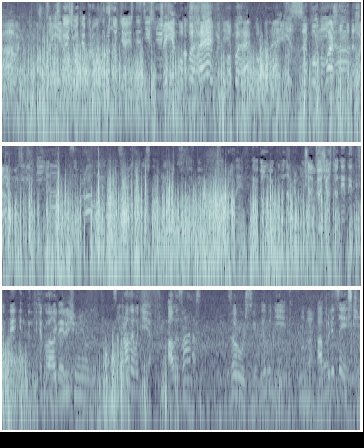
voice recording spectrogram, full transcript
Правильно, тому що це є, забезпечувати правоохоронну діяльність, не здійснюють це є ОПГ, ОПГ, ОПГ із повноваженими держави. Водія забрали забрали невідомо в якому напрямку, до цього часу не не ідентифікували де. Забрали водія. Але зараз за ручці не водій, а поліцейський.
